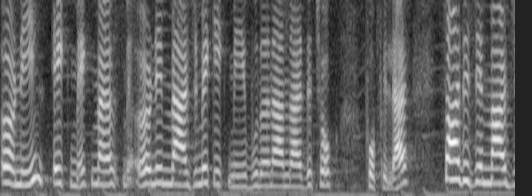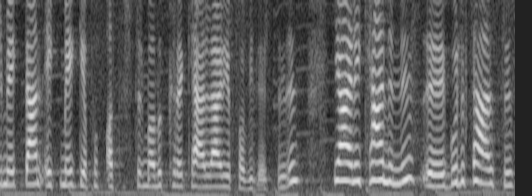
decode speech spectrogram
örneğin ekmek, mer- örneğin mercimek ekmeği bu dönemlerde çok popüler. Sadece mercimekten ekmek yapıp atıştırmalık krakerler yapabilirsiniz. Yani kendiniz e, glutensiz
